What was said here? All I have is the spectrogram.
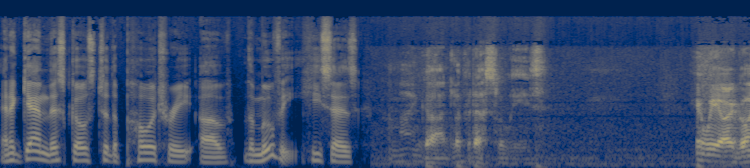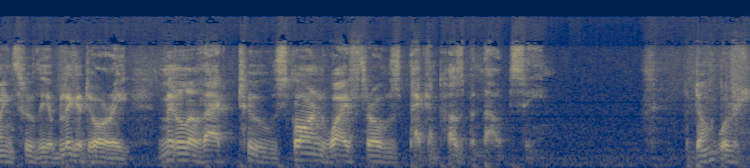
And again, this goes to the poetry of the movie. He says, Oh, my God, look at us, Louise. Here we are going through the obligatory middle of Act Two, scorned wife throws peccant husband out scene. But don't worry,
